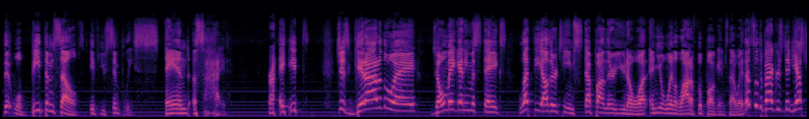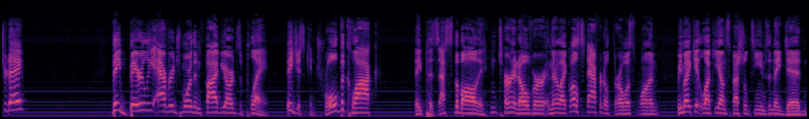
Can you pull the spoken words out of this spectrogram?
that will beat themselves if you simply stand aside, right? Just get out of the way, don't make any mistakes. Let the other team step on their you know what, and you'll win a lot of football games that way. That's what the Packers did yesterday. They barely averaged more than five yards of play. They just controlled the clock. They possessed the ball. They didn't turn it over. And they're like, well, Stafford will throw us one. We might get lucky on special teams, and they did.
